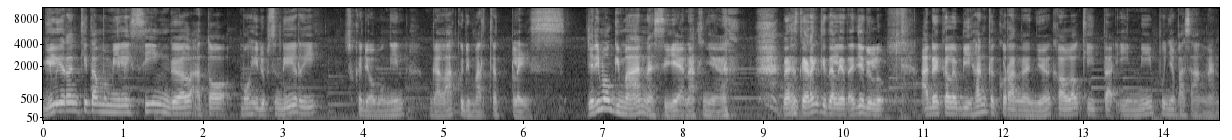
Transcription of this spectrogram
Giliran kita memilih single atau mau hidup sendiri, suka diomongin nggak laku di marketplace. Jadi mau gimana sih enaknya? Nah sekarang kita lihat aja dulu, ada kelebihan kekurangannya kalau kita ini punya pasangan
